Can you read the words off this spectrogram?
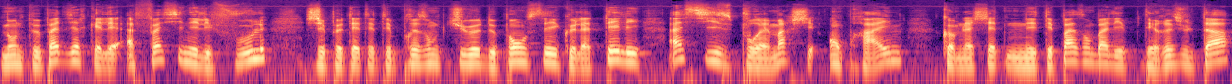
mais on ne peut pas dire qu'elle ait fasciné les foules. J'ai peut-être été présomptueux de penser que la télé assise pourrait marcher en prime. Comme la chaîne n'était pas emballée des résultats,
